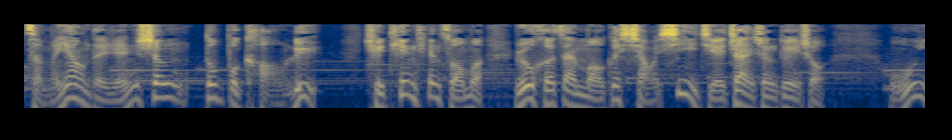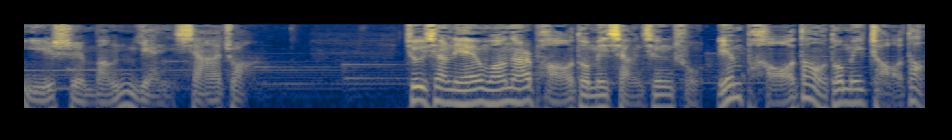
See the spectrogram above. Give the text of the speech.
怎么样的人生都不考虑，却天天琢磨如何在某个小细节战胜对手，无疑是蒙眼瞎撞。就像连往哪儿跑都没想清楚，连跑道都没找到。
